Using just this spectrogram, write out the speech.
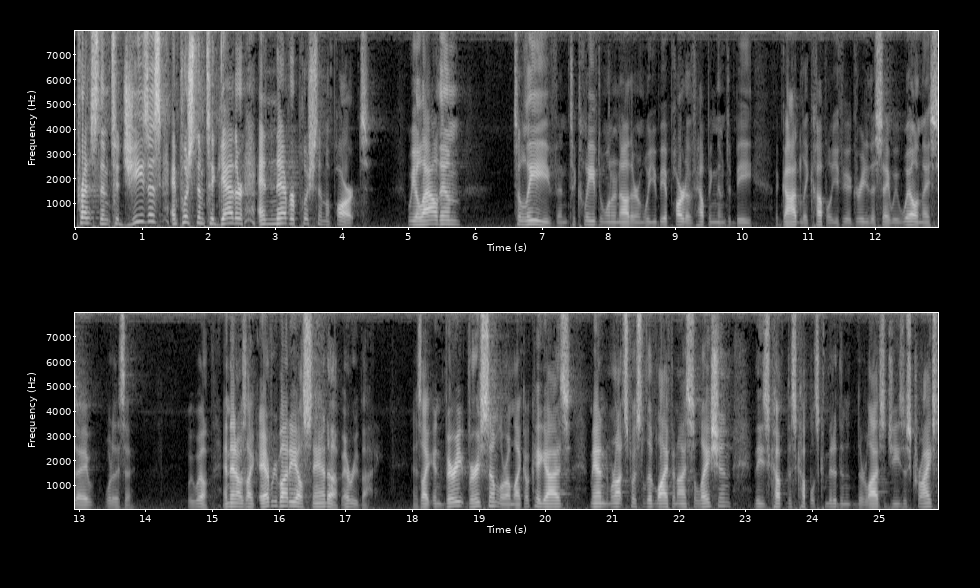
press them to Jesus and push them together and never push them apart? You allow them to leave and to cleave to one another? And will you be a part of helping them to be a godly couple? If you agree to this, say, We will. And they say, What do they say? We will. And then I was like, Everybody else, stand up. Everybody. And it's like, and very, very similar. I'm like, Okay, guys, man, we're not supposed to live life in isolation. These, couple, this couple has committed their lives to Jesus Christ.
